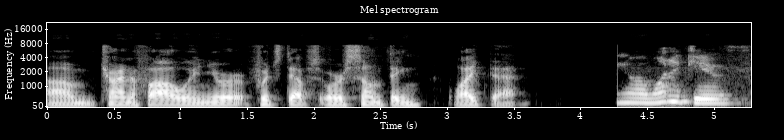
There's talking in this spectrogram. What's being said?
um, trying to follow in your footsteps or something like that? You know, I want to give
